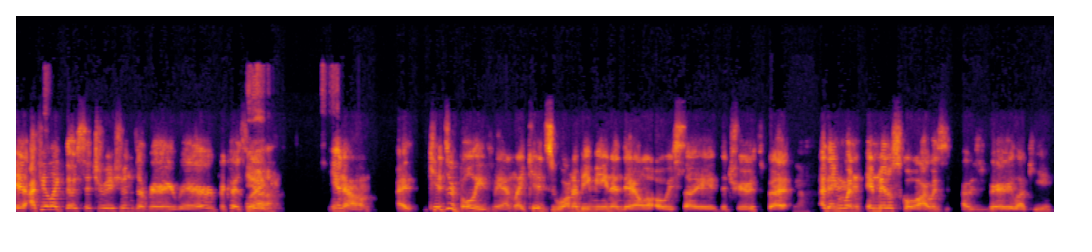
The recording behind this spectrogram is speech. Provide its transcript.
it, i feel like those situations are very rare because like Yeah. you know I, kids are bullies man like kids want to be mean and they'll always say the truth but Yeah. i think when in middle school i was i was very lucky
